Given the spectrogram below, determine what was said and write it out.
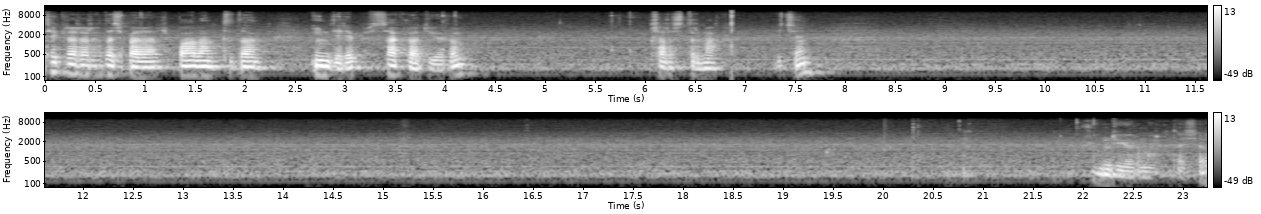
tekrar arkadaşlar bağlantıdan indirip sakla diyorum. Çalıştırmak için. Diyorum arkadaşlar.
